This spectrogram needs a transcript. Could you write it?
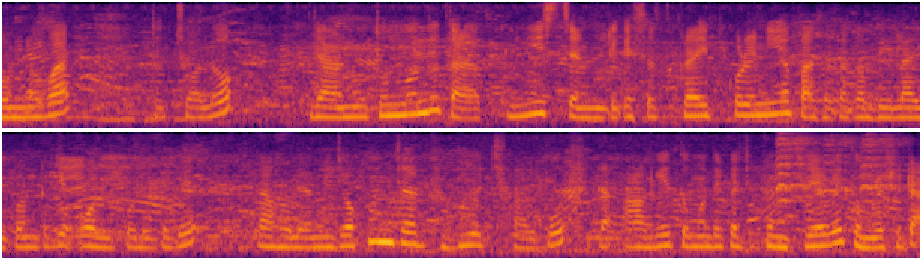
ধন্যবাদ। তো চলো, যারা নতুন বন্ধু, তারা প্লিজ চ্যানেলটিকে সাবস্ক্রাইব করে নিয়ে পাশে থাকা বেল আইকনটাকে অল করে দেবে। তাহলে আমি যখন যা ভিডিও ছাড়বো, সেটা আগে তোমাদের কাছে পৌঁছে যাবে, তোমরা সেটা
